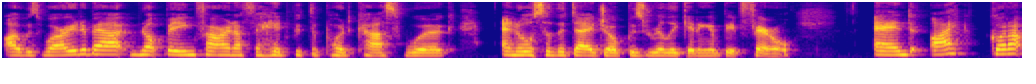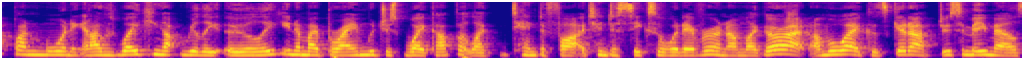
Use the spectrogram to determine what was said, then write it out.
I was worried about not being far enough ahead with the podcast work. And also the day job was really getting a bit feral. And I got up one morning and I was waking up really early. You know, my brain would just wake up at like 10 to 5, 10 to 6 or whatever. And I'm like, all right, I'm awake. Let's get up, do some emails,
